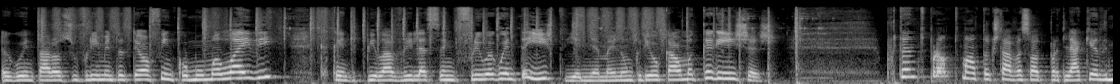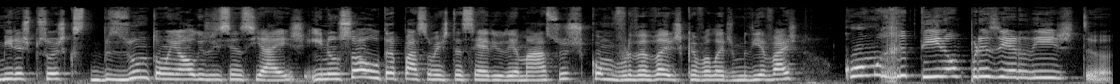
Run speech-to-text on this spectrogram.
aguentar o sofrimento até ao fim como uma lady, que quem depila a virilha a sangue frio aguenta isto, e a minha mãe não criou cá uma caguinchas. Portanto, pronto, malta, gostava só de partilhar que admiro as pessoas que se besuntam em óleos essenciais e não só ultrapassam este assédio de amassos como verdadeiros cavaleiros medievais, como retiram prazer disto.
